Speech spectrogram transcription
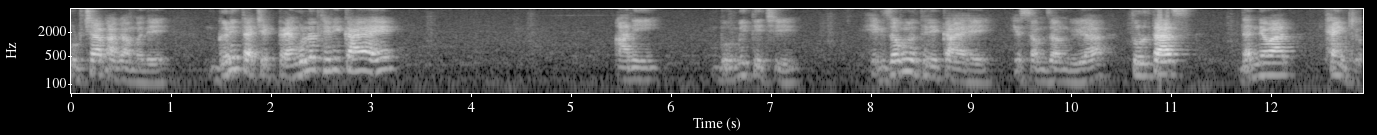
पुढच्या भागामध्ये गणिताची ट्रँग्युलर थेरी काय आहे? आणि भूमितीची हेक्झागोनल थेरी काय आहे? हे समजावून घेऊया. तुर्तास धन्यवाद. थँक्यू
